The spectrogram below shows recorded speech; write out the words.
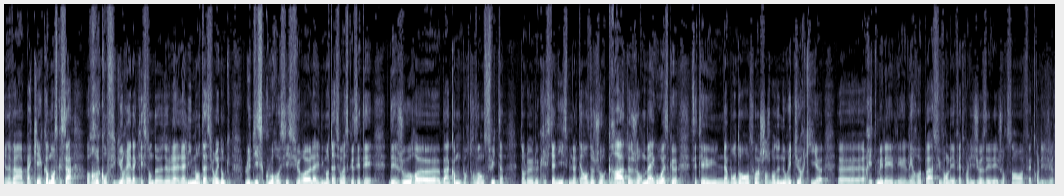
il y en avait un paquet. Comment est-ce que ça reconfigurait la question de, l'alimentation et donc le discours aussi sur l'alimentation? Est-ce que c'était des jours, ben, comme on peut retrouver ensuite dans le, christianisme, une alternance de jours gras, de jours maigres, ou est-ce que c'était une abondance ou un changement de nourriture qui euh, euh, rythmait les, repas suivant les fêtes religieuses et les jours sans fêtes religieuses?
